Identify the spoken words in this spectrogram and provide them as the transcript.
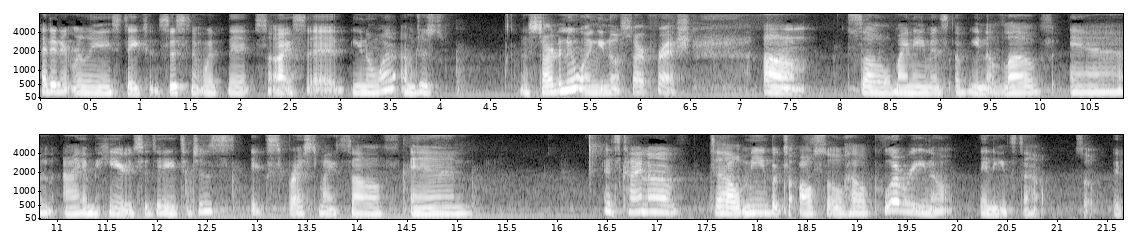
I didn't really stay consistent with it. So, I said, you know what? I'm just going to start a new one, you know, start fresh. Um, so, my name is Avina Love, and I am here today to just express myself. And it's kind of to help me, but to also help whoever you know it needs to help. So if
